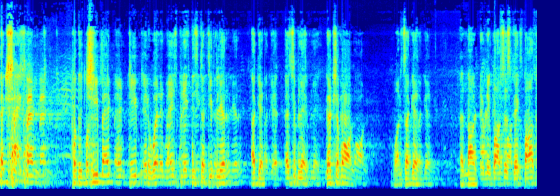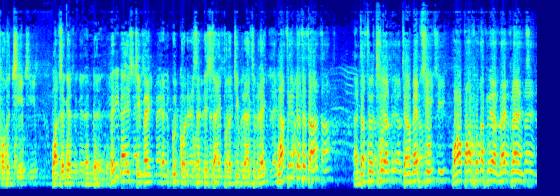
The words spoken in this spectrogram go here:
excitement for the G-Man and team and well and nice playing this 30 player again as a black. Gets the ball. Once again. And now dribbling passes back pass for the team. Once again and uh, very nice teammate and good coordination this time for the team player as a once again gets a chance and that's what FC. Wow, pass for the player, right flank.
